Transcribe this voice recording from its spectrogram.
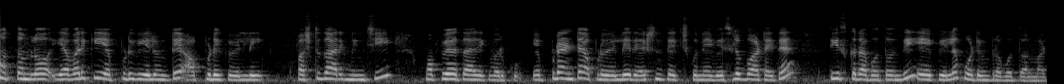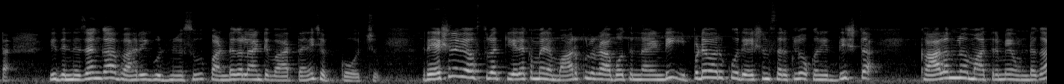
మొత్తంలో ఎవరికి ఎప్పుడు వీలుంటే అప్పటికి వెళ్ళి ఫస్ట్ తారీఖు నుంచి ముప్పై తారీఖు వరకు. ఎప్పుడంటే అప్పుడు వెళ్ళి రేషన్ తెచ్చుకునే వెసులుబాటు అయితే తీసుకురాబోతోంది ఏపీలో కూటమి ప్రభుత్వం అనమాట ఇది నిజంగా భారీ గుడ్ న్యూస్ పండుగ లాంటి వార్త అని చెప్పుకోవచ్చు. రేషన్ వ్యవస్థలో కీలకమైన మార్పులు రాబోతున్నాయండి. ఇప్పటి వరకు రేషన్ సరుకులు ఒక నిర్దిష్ట కాలంలో మాత్రమే ఉండగా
